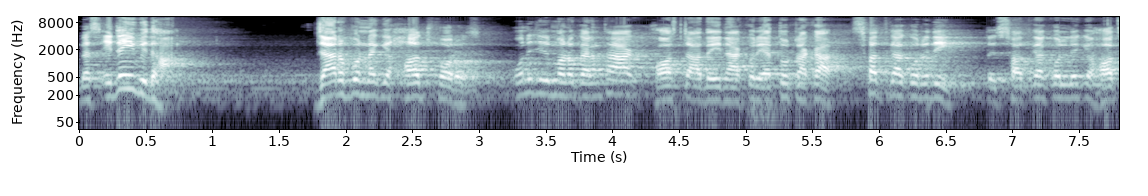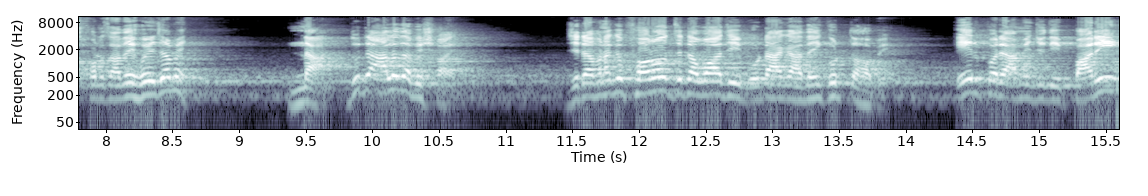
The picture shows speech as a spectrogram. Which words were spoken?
ব্যাস, এটাই বিধান। যার উপর নাকি হজ ফরজ। উনি যদি মনে করেন, থাক হজটা আদায় না করে এত টাকা সৎকা করে দিই, তো সৎকা করলে কি হজ ফরজ আদায় হয়ে যাবে? না, দুটো আলাদা বিষয়। যেটা আপনাকে ফরজ, যেটা ওয়াজিব, ওটা আগে আদায় করতে হবে। এরপরে আমি যদি পারি,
